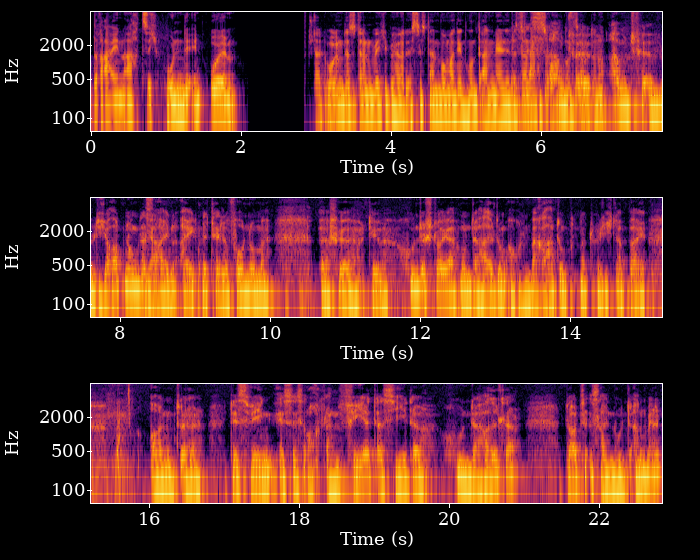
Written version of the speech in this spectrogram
83 Hunde in Ulm. Stadt Ulm, das ist dann, welche Behörde ist es dann, wo man den Hund anmeldet? Das, das ist dann einfach das Ordnungsamt, oder? Amt für öffentliche Ordnung, das ja. ist eine eigene Telefonnummer äh, für die Hundesteuer, Hundehaltung, auch eine Beratung natürlich dabei. Und äh, deswegen ist es auch dann fair, dass jeder Hundehalter dort seinen Hund anmeldet,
